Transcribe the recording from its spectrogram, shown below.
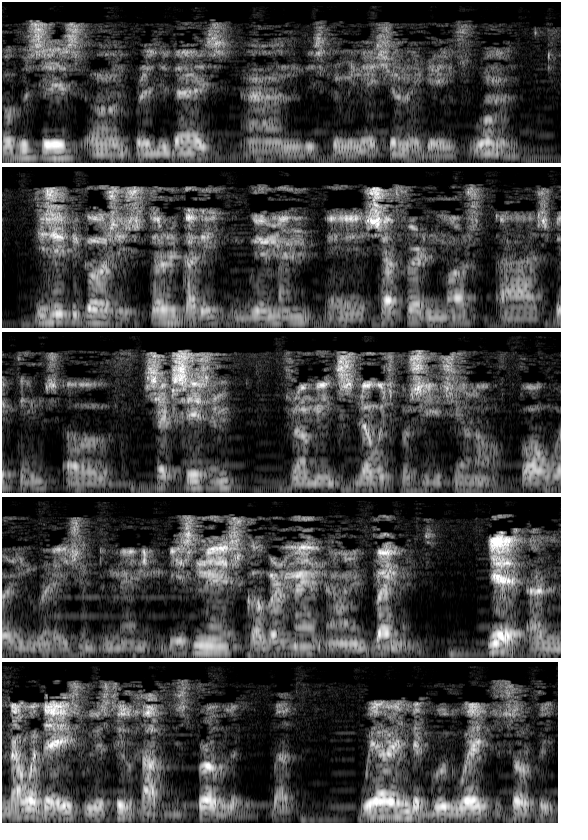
focuses on prejudice and discrimination against women. This is because historically women uh, suffered most as victims of sexism from its lowest position of power in relation to men in business, government, and employment. Yeah, and nowadays we still have this problem, but we are in the good way to solve it,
